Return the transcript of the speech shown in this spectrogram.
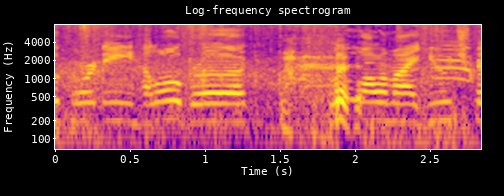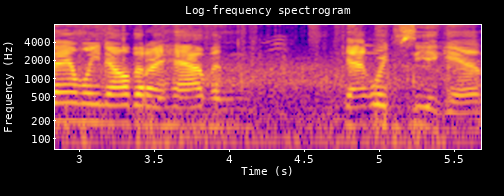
Hello, Courtney. Hello, Brooke. Hello, all of my huge family now that I have, and can't wait to see you again.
